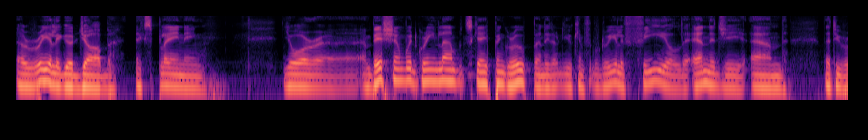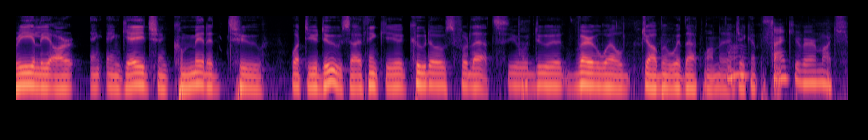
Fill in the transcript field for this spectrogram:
a really good job explaining your uh, ambition with Green Landscaping Group, and it, you can f- really feel the energy and that you really are en- engaged and committed to what you do. So I think you, kudos for that. You do a very well job with that one, uh, Oh, Jakob. Thank you very much.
